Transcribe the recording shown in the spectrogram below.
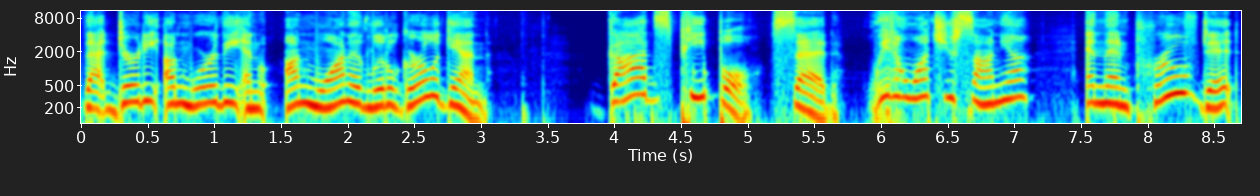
that dirty, unworthy, and unwanted little girl again. God's people said, We don't want you, Sonya, and then proved it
